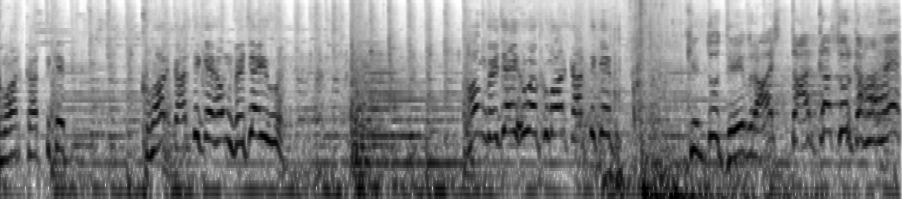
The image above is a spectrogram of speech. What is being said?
कुमार कार्तिकेय कुमार कार्तिकेय, हम विजयी हुए। हम विजयी हुए कुमार कार्तिकेय। किंतु देवराज तारकासुर कहाँ है?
